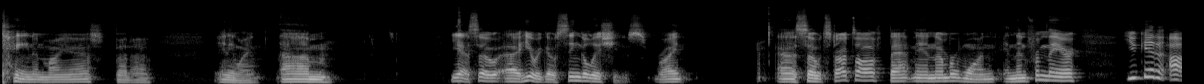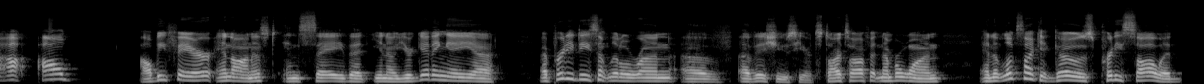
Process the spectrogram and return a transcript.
pain in my ass. But uh, anyway, um, yeah. So uh, here we go. Single issues, right? Uh, so it starts off Batman number one, and then from there, you get. I, I'll I'll be fair and honest and say that you know you're getting a uh, a pretty decent little run of of issues here. It starts off at number one, and it looks like it goes pretty solid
